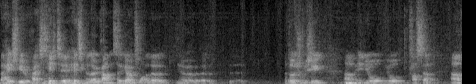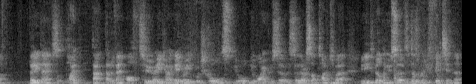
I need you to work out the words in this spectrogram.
a HTTP request hit, hitting a load balancer, going to one of the, you know, a, a, a virtual machine um, in your, your cluster. Um, they then sort of pipe that, that event off to API Gateway, which calls your, your microservice. So there are some times where you need to build a new service. It doesn't really fit in the,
